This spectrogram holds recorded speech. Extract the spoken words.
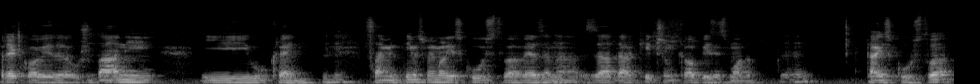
pre covid u Španiji mm -hmm. i u Ukrajini. Mm -hmm. Samim tim smo imali iskustva vezana mm -hmm. za Dark Kitchen kao biznis model. Mm -hmm. Ta iskustva,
